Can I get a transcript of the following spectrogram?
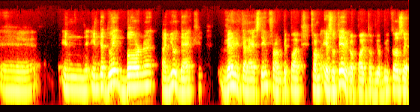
uh, in, in that way, born a new deck, very interesting from the point, from esoteric point of view, because uh,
